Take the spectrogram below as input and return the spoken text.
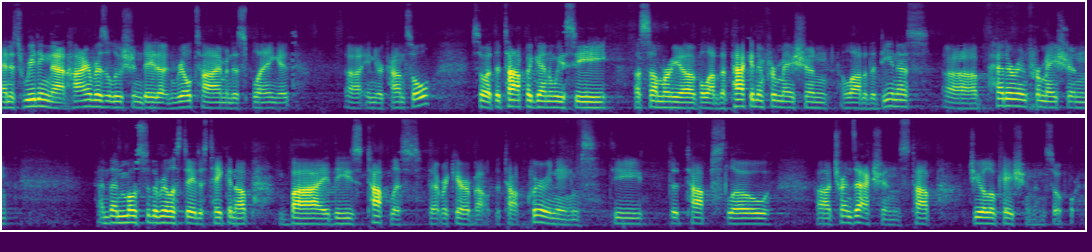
and it's reading that high resolution data in real time and displaying it uh, in your console. So at the top, again, we see a summary of a lot of the packet information, a lot of the DNS uh, header information, and then most of the real estate is taken up by these top lists that we care about, the top query names, the, the top slow uh, transactions, top geolocation, and so forth.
